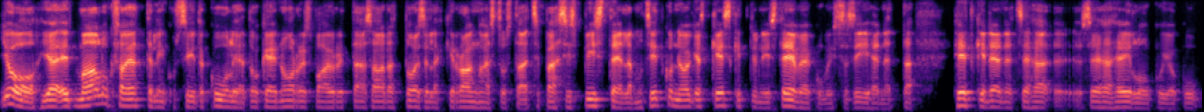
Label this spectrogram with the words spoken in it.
Joo, ja et mä aluksi ajattelin, kun siitä kuuli, että okei, Norris vaan yrittää saada toisellekin rangaistusta, että se pääsisi pisteelle, mutta sitten kun ne oikeasti keskittyi niissä TV-kuvissa siihen, että hetkinen, että sehän, sehän heiluu kuin joku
